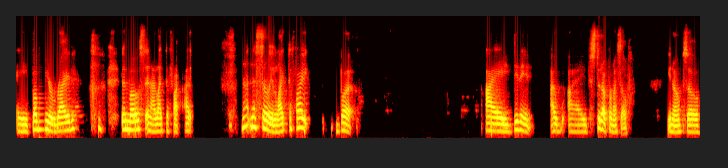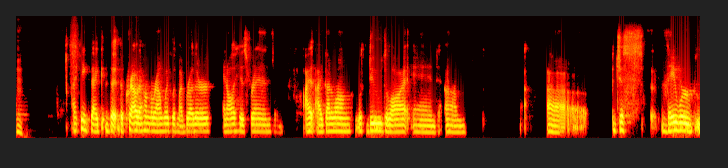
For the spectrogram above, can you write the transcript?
a bumpier ride than most, and I like to fight. I not necessarily like to fight, but I didn't I I stood up for myself, you know. So Hmm. I think like the the crowd I hung around with with my brother and all of his friends, and I I got along with dudes a lot, and um, uh, just they were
